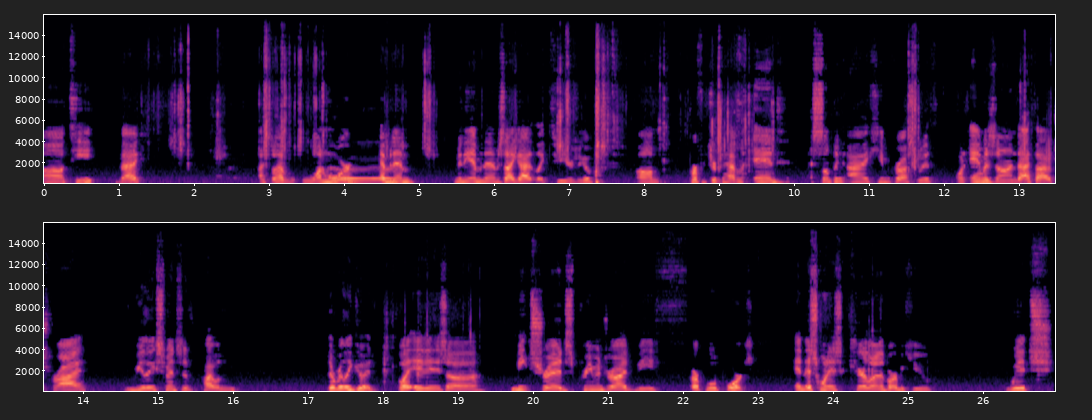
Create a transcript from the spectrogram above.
uh, tea bag. I still have one more. Uh, M&M, mini M&Ms I got like two years ago. Um, perfect trip to have them. And something I came across with on Amazon that I thought I would try. Really expensive, probably. They're really good, but it is uh meat shreds, premium dried beef or pulled pork, and this one is Carolina barbecue, which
